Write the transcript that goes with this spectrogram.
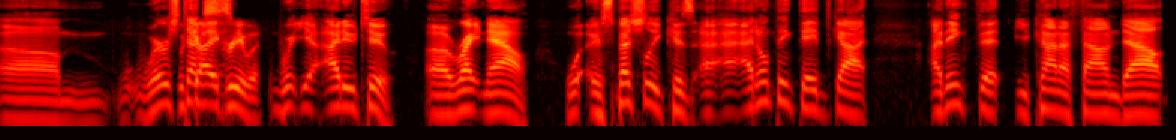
Um, where's Which Texas? I agree with. Where, yeah, I do too. Uh, right now, especially because I, I don't think they've got. I think that you kind of found out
